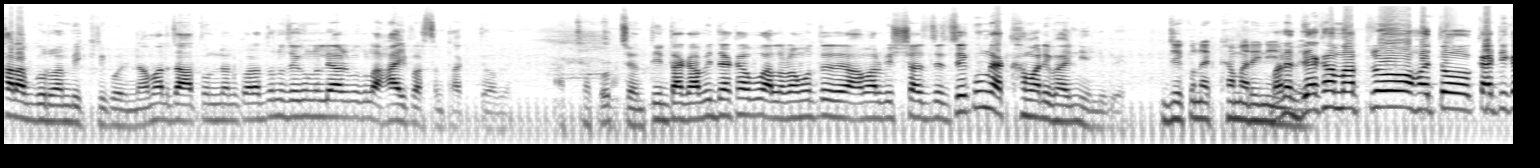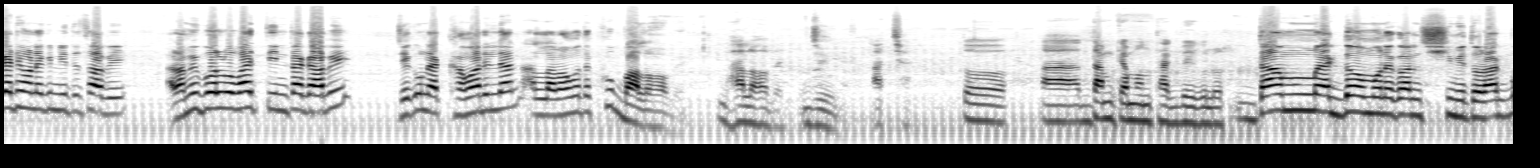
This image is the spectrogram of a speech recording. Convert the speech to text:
খারাপ গরু আমি বিক্রি করি না। আমার জাত উন্নয়ন করার জন্য যেগুলো নিয়ে আসবে ওগুলো হাই পার্সেন্ট থাকতে হবে। আচ্ছা আচ্ছা। বুঝছেন? তিনটা গাভি দেখাবো আল্লাহর রহমতে আমার বিশ্বাস যে যে কোনো এক খামারি ভাই নিয়ে নেবে। যে কোনো এক খামারি নিয়ে মানে দেখা মাত্র হয়তো কাটি কাটি অনেকে নিতে চাবে। আর আমি বলব ভাই তিনটা গাভি যে কোনো এক খামারি নেন আল্লাহর রহমতে খুব ভালো হবে। ভালো হবে। জি। আচ্ছা। তো দাম কেমন থাকবে এগুলোর? দাম একদম মনে করেন সীমিত রাখব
